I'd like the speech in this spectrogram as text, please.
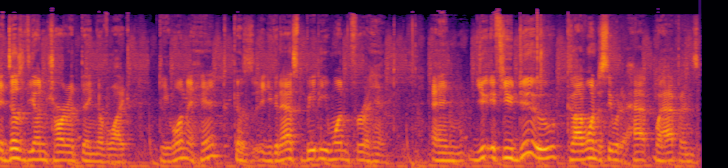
it does the Uncharted thing of like, do you want a hint? Because you can ask BD one for a hint. And you, if you do, because I wanted to see what it hap- what happens,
